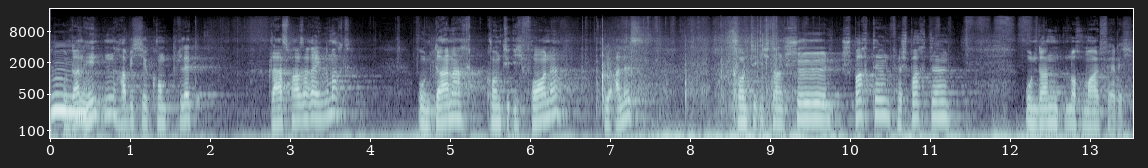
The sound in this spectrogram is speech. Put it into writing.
Und dann hinten habe ich hier komplett Glasfaser reingemacht. Und danach konnte ich vorne, hier alles, konnte ich dann schön spachteln, verspachteln und dann nochmal fertig.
